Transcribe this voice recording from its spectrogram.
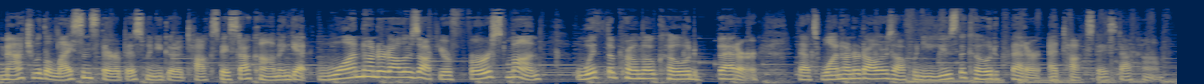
Match with a licensed therapist when you go to Talkspace.com and get $100 off your first month with the promo code BETTER. That's $100 off when you use the code BETTER at Talkspace.com.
